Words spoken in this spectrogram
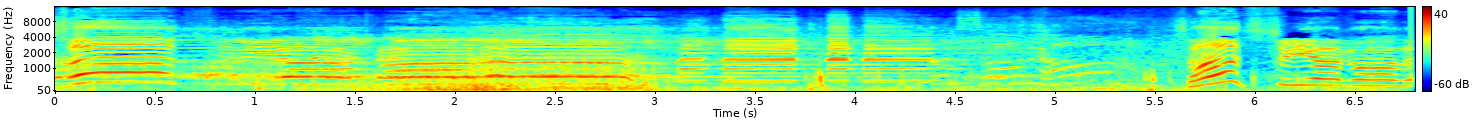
ਸਤਿ ਸ੍ਰੀ ਅਕਾਲ ਸਤਿ ਸ੍ਰੀ ਅਕਾਲ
